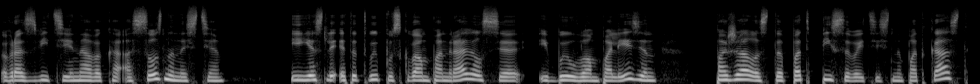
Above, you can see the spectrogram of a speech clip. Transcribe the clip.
в развитии навыка осознанности. И если этот выпуск вам понравился и был вам полезен, пожалуйста, подписывайтесь на подкаст,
